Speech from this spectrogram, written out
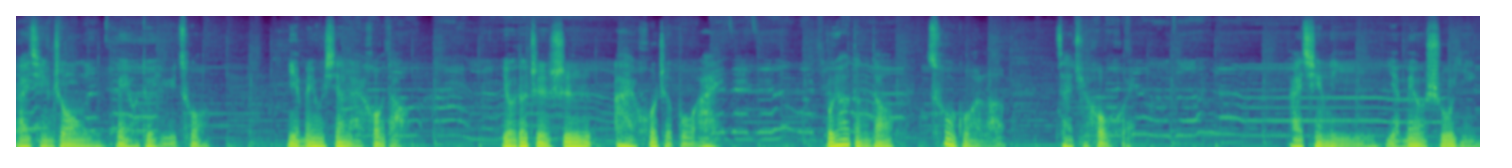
爱情中没有对与错，也没有先来后到，有的只是爱或者不爱。不要等到错过了再去后悔。爱情里也没有输赢，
